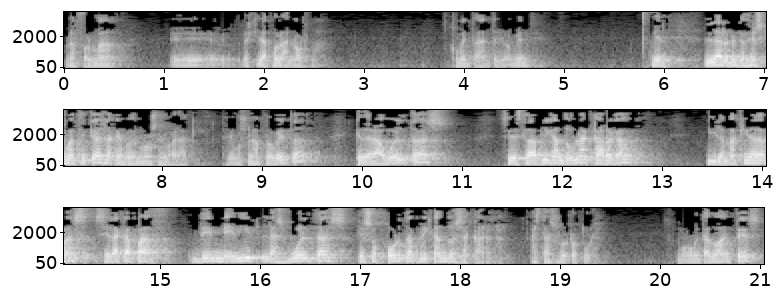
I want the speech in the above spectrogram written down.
una forma eh, regida por la norma, comentada anteriormente. Bien, la representación esquemática es la que podemos observar aquí. Tenemos una probeta que dará vueltas, se le está aplicando una carga y la máquina además será capaz de medir las vueltas que soporta aplicando esa carga hasta su rotura. Como he comentado antes,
